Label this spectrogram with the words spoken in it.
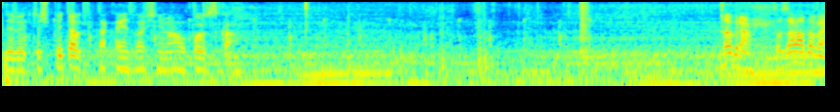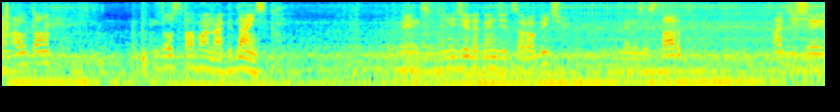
Gdyby ktoś pytał, to taka jest właśnie Małopolska. Dobra, to załadowałem auto. Dostawa na Gdańsk. Więc w niedzielę będzie co robić. Będzie start. A dzisiaj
